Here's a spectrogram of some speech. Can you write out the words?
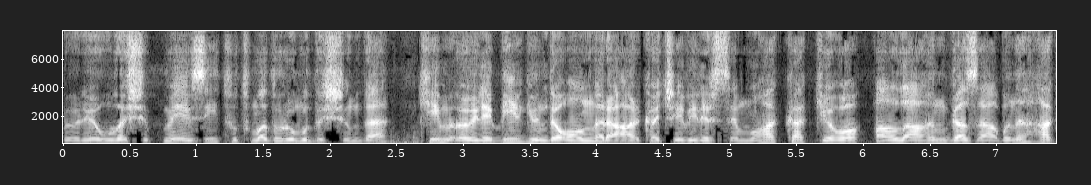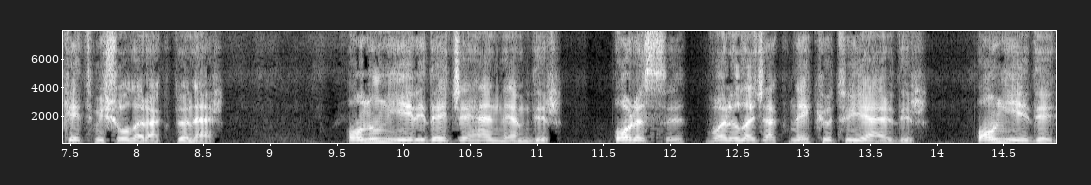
Böyle ulaşıp mevzi tutma durumu dışında, kim öyle bir günde onlara arka çevirirse muhakkak ki o, Allah'ın gazabını hak etmiş olarak döner. Onun yeri de cehennemdir. Orası, varılacak ne kötü yerdir. 17.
